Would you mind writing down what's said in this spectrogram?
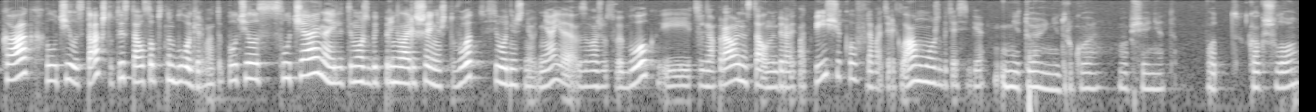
как получилось так, что ты стал, собственно, блогером? Это получилось случайно, или ты, может быть, приняла решение, что вот с сегодняшнего дня я завожу свой блог и целенаправленно стала набирать подписчиков, давать рекламу, может быть, о себе? Ни то и ни другое. Вообще нет. Вот как шло,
